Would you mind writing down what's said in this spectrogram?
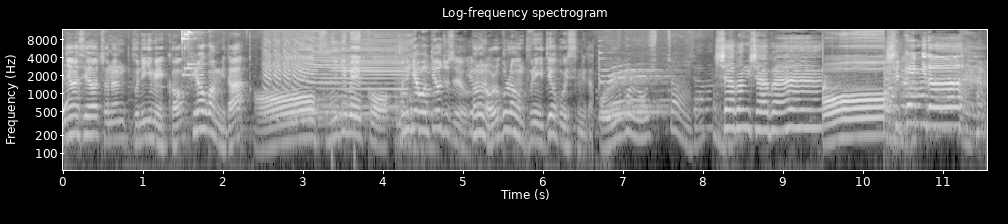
안녕하세요. 저는 분위기 메이커 피라고 합니다. 어 분위기 메이커 분위기 한번 띄워주세요. 저는 얼굴로 한번 분위기 띄워보겠습니다. 얼굴로 쉽지 않은데 샤방샤방. 오 실패입니다.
